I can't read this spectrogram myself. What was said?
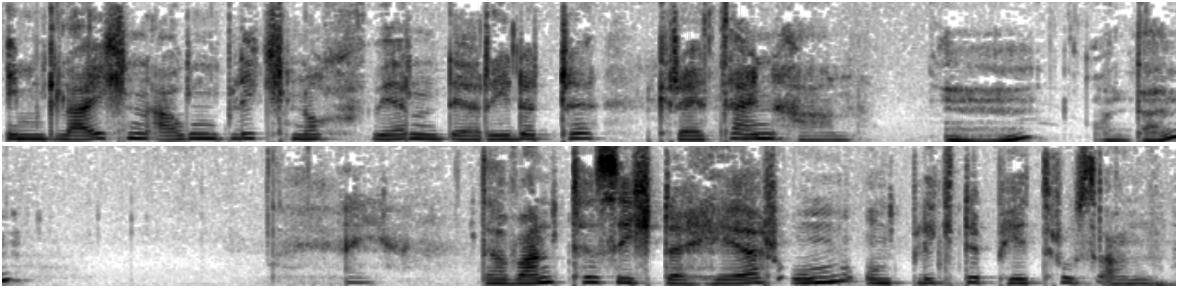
Im gleichen Augenblick noch während er redete, krähte ein Hahn. Und dann? Da wandte sich der Herr um und blickte Petrus an.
